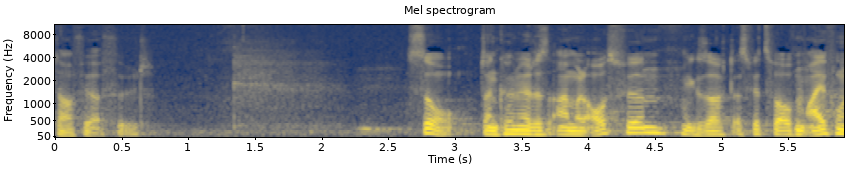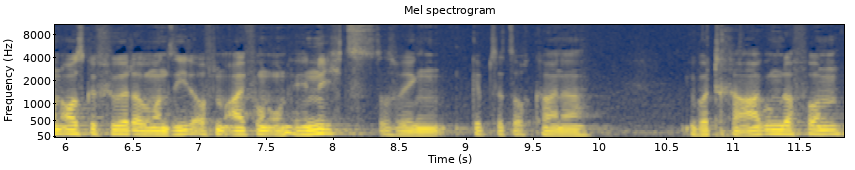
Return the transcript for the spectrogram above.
dafür erfüllt. So, dann können wir das einmal ausführen. Wie gesagt, es wird zwar auf dem iPhone ausgeführt, aber man sieht auf dem iPhone ohnehin nichts, deswegen gibt es jetzt auch keine Übertragung davon.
